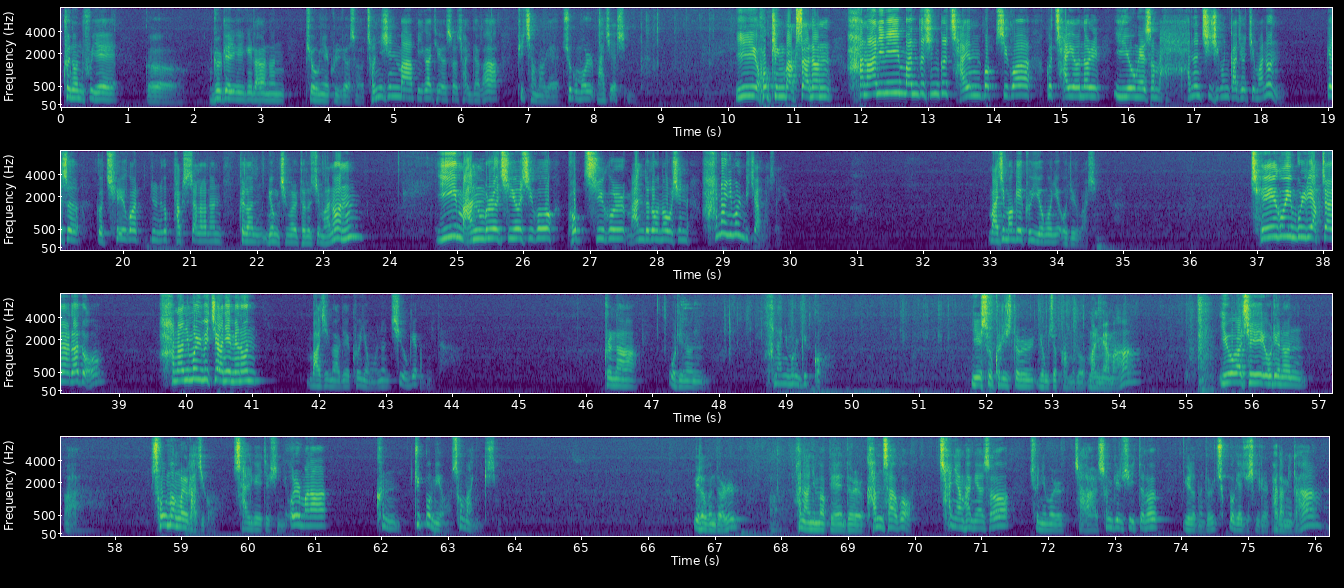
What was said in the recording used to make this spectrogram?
그는 후에 그 르겔이라는 병에 걸려서 전신마비가 되어서 살다가 비참하게 죽음을 맞이했습니다. 이 호킹 박사는 하나님이 만드신 그 자연 법칙과 그 자연을 이용해서 많은 지식은 가졌지만은 그래서 그 최고 그 박사라는 그런 명칭을 들었지만은 이 만물을 지으시고 법칙을 만들어 놓으신 하나님을 믿지 않았어요. 마지막에 그 영혼이 어디로 갔습니까? 최고의 물리학자라도 하나님을 믿지 않으면은 마지막에 그 영혼은 지옥에 갑니다. 그러나 우리는 하나님을 믿고 예수 그리스도를 영접함으로 말미암아 이와 같이 우리는 아, 소망을 가지고 살게 되시니 얼마나 큰 기쁨이요 소망이겠습니까? 여러분들 어, 하나님 앞에 늘 감사하고 찬양하면서 주님을 잘 섬길 수 있도록 여러분들 축복해 주시기를 바랍니다.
